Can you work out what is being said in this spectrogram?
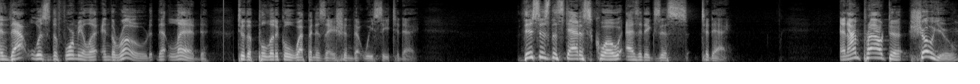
And that was the formula and the road that led to the political weaponization that we see today. This is the status quo as it exists today. And I'm proud to show you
